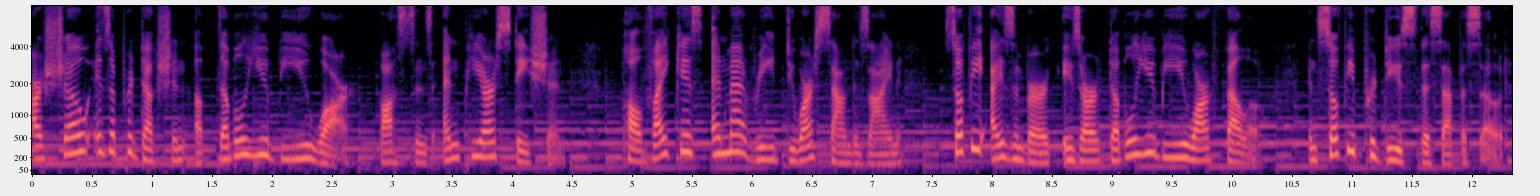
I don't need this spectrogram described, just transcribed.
Our show is a production of WBUR, Boston's NPR station. Paul Vaitkus and Matt Reed do our sound design. Sophie Eisenberg is our WBUR fellow, and Sophie produced this episode.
